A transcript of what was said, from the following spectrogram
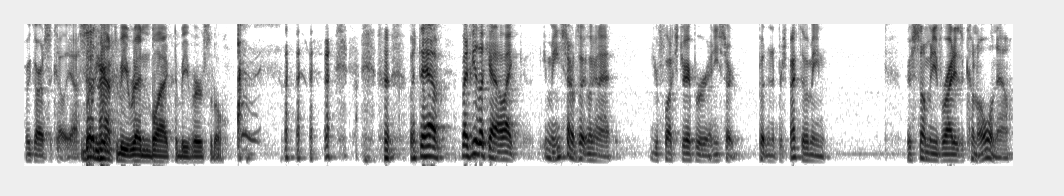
Regardless of color, yeah. So Doesn't have to be red and black to be versatile. But they have. But if you look at it, like, I mean, you start looking at your flex draper and you start putting it in perspective. I mean, there's so many varieties of canola now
